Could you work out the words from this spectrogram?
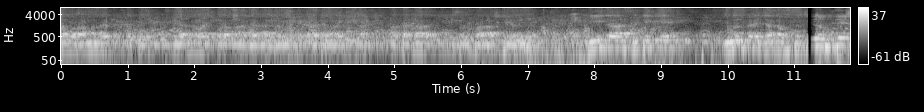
ನಾವು ರಾಮಂದ್ರ ಮಂದಿರ ಕಟ್ಟಬೇಕು. ಇದು ಅಂಗನವಾಡಿ ಕೊಡಲ್ಲ ಜಾಗ ಅಂತ ಗಲಾಟೆ ಮಾಡೋದಿಲ್ಲ. ಆ ತಕರಾರಾಗಿ ಸ್ವಲ್ಪ ಅಷ್ಟೇ ಈಗ ಸಿಟಿಗೆ ಇನ್ನೊಂದು ಕಡೆ ಜಾಗ ಇದರ ಉದ್ದೇಶ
